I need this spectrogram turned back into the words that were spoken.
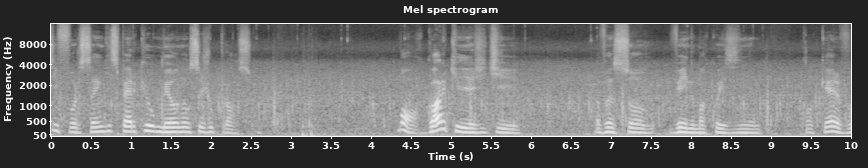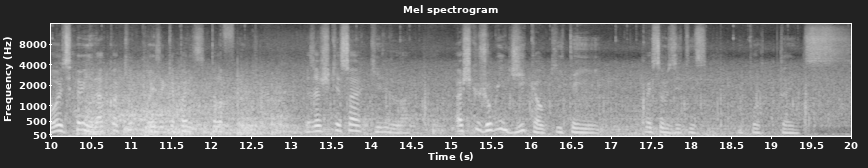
Se for sangue, espero que o meu não seja o próximo. Bom, agora que a gente avançou vendo uma coisinha qualquer, vou examinar qualquer coisa que aparecer pela frente. Mas acho que é só aquele lá. Acho que o jogo indica o que tem. Quais são os itens importantes.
